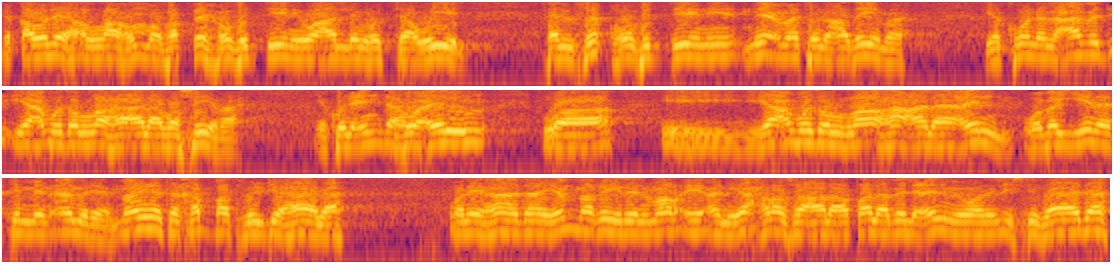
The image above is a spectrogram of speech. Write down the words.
بقوله اللهم فقهه في الدين وعلمه التأويل فالفقه في الدين نعمة عظيمة. يكون العبد يعبد الله على بصيرة يكون عنده علم ويعبد الله على علم وبينة من أمره. ما يتخبط في الجهالة ولهذا ينبغي للمرء أن يحرص على طلب العلم والاستفادة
